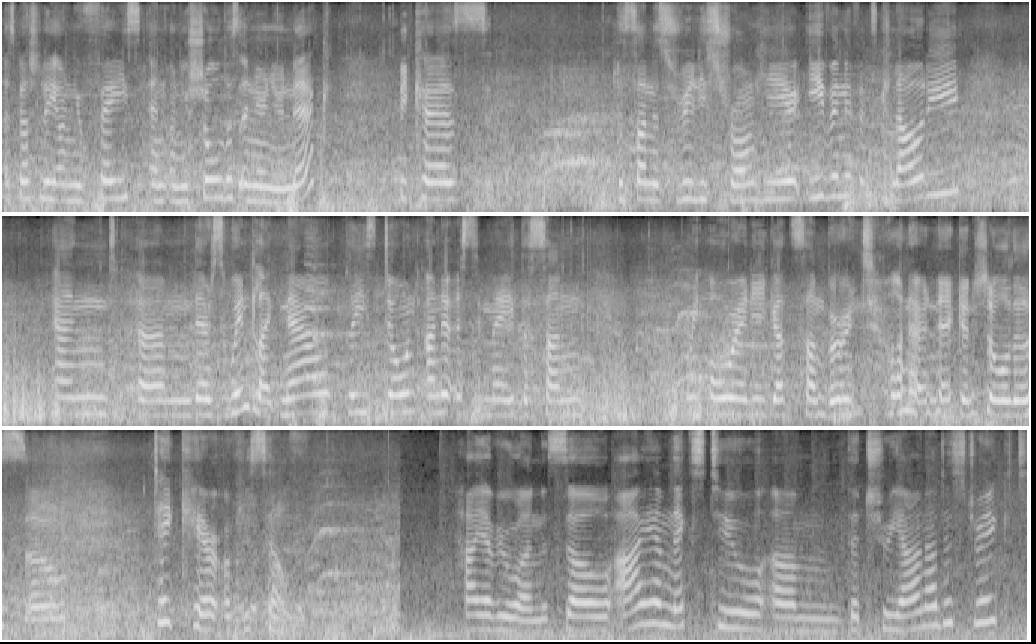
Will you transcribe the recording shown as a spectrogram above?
especially on your face and on your shoulders and on your neck because the sun is really strong here, even if it's cloudy and um, there's wind like now, please don't underestimate the sun. We already got sunburned on our neck and shoulders, so take care of yourself. Hi everyone, so I am next to um, the Triana district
